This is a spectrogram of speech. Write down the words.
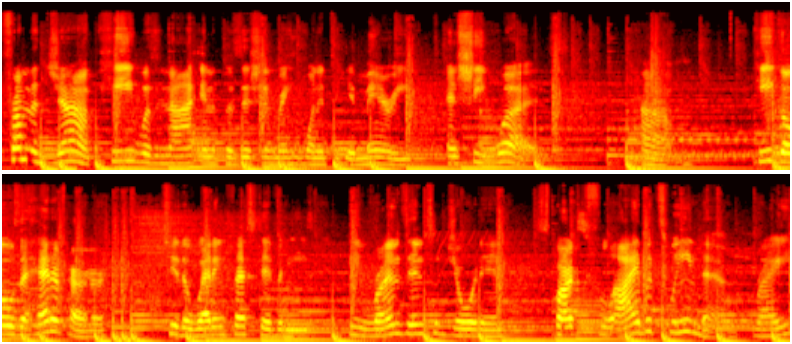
From the jump, he was not in a position where he wanted to get married, and she was. Um, he goes ahead of her to the wedding festivities. He runs into Jordan. Sparks fly between them, right?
